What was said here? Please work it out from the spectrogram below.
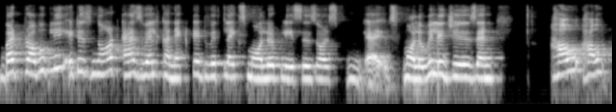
But probably it is not as well connected with like smaller places or uh, smaller villages. And how how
